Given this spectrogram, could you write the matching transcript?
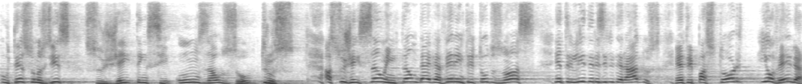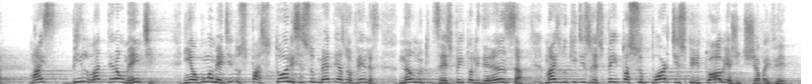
o, texto nos diz: sujeitem-se uns aos outros. A sujeição, então, deve haver entre todos nós, entre líderes e liderados, entre pastor e ovelha, mas bilateralmente. Em alguma medida, os pastores se submetem às ovelhas, não no que diz respeito à liderança, mas no que diz respeito a suporte espiritual, e a gente já vai ver.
